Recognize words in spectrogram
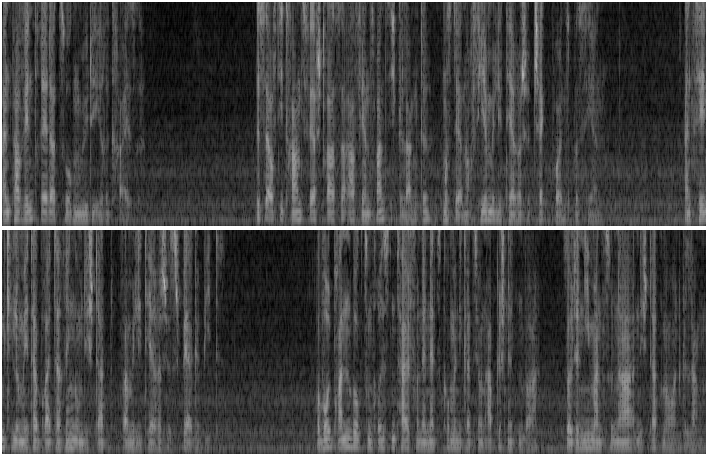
Ein paar Windräder zogen müde ihre Kreise. Bis er auf die Transferstraße A24 gelangte, musste er noch vier militärische Checkpoints passieren. Ein zehn Kilometer breiter Ring um die Stadt war militärisches Sperrgebiet. Obwohl Brandenburg zum größten Teil von der Netzkommunikation abgeschnitten war, sollte niemand zu nah an die Stadtmauern gelangen.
